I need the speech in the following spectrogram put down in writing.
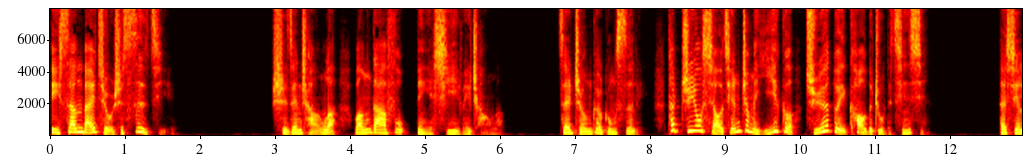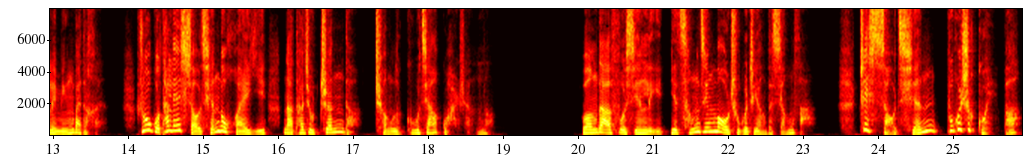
第三百九十四集。时间长了，王大富便也习以为常了。在整个公司里，他只有小钱这么一个绝对靠得住的亲信。他心里明白的很，如果他连小钱都怀疑，那他就真的成了孤家寡人了。王大富心里也曾经冒出过这样的想法：这小钱不会是鬼吧？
